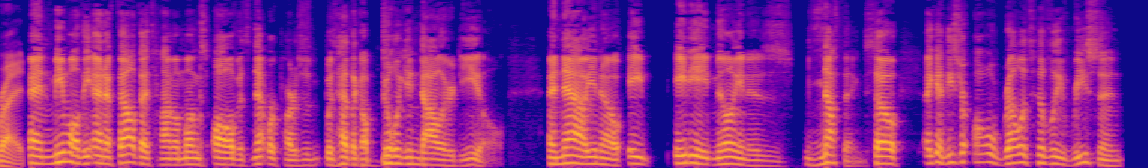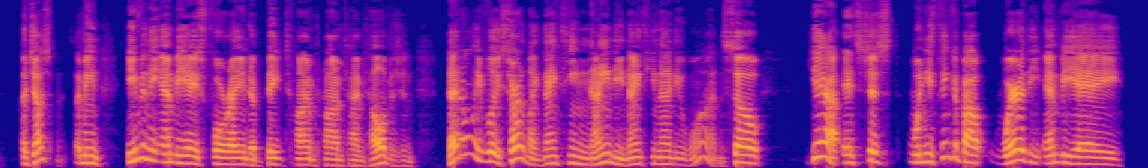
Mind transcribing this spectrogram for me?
Right. And meanwhile, the NFL at that time, amongst all of its network partners, was, was had like a billion dollar deal. And now, you know, eight, 88 million is nothing. So again, these are all relatively recent adjustments. I mean, even the NBA's foray into big time primetime television, that only really started like 1990, 1991. So yeah, it's just when you think about where the NBA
